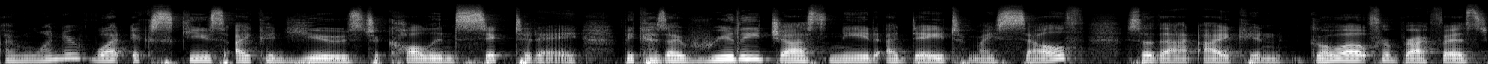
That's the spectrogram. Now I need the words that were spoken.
I wonder what excuse I could use to call in sick today because I really just need a day to myself so that I can go out for breakfast,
